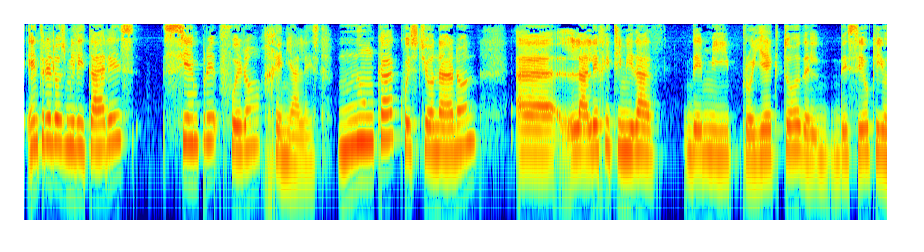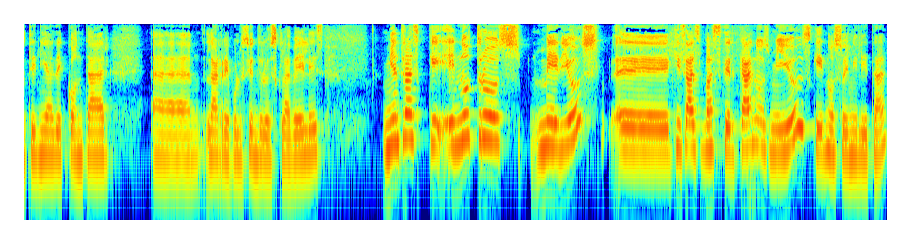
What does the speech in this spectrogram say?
entre los militares siempre fueron geniales. Nunca cuestionaron eh, la legitimidad de mi proyecto, del deseo que yo tenía de contar eh, la revolución de los claveles. Mientras que en otros medios, eh, quizás más cercanos míos, que no soy militar,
